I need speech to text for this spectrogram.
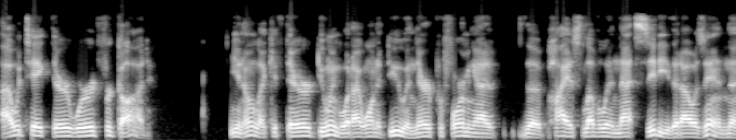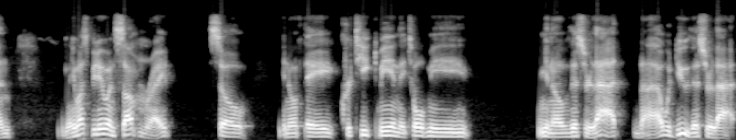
I would take their word for God. You know, like if they're doing what I want to do and they're performing at the highest level in that city that I was in, then they must be doing something right. So, you know, if they critiqued me and they told me, you know, this or that, I would do this or that.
